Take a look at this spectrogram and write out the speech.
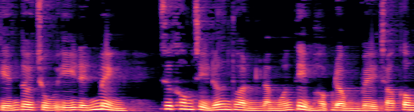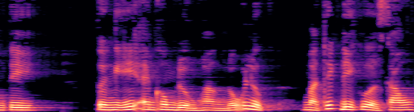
khiến tôi chú ý đến mình, chứ không chỉ đơn thuần là muốn tìm hợp đồng về cho công ty. Tôi nghĩ em không đường hoàng nỗ lực, mà thích đi cửa sau,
